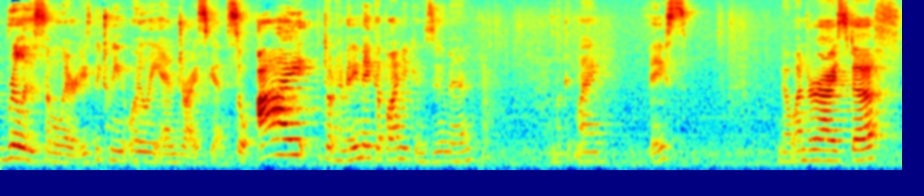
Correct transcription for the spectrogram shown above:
really the similarities between oily and dry skin. So I don't have any makeup on. You can zoom in and look at my face. No under eye stuff.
